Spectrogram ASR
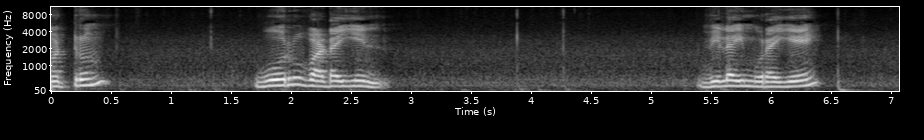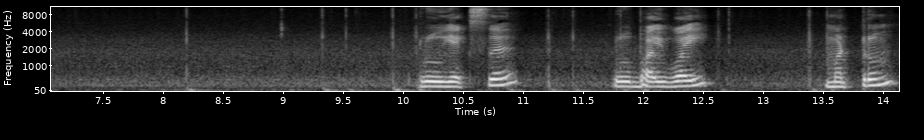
மற்றும் ஒரு வடையின் விலை முறையே ரூ எக்ஸு ரூபாய் ஒய் மற்றும்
